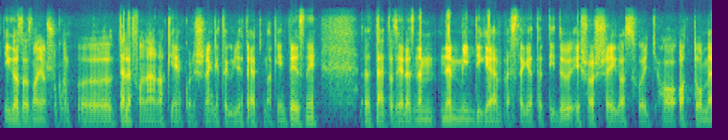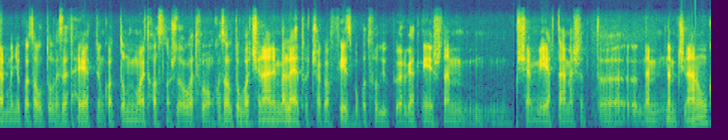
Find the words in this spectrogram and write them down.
igaz, az nagyon sokan ö, telefonálnak ilyenkor, és rengeteg ügyet el tudnak intézni, tehát azért ez nem, nem mindig elvesztegetett idő, és az se igaz, hogy ha attól, mert mondjuk az autó vezet helyettünk, attól mi majd hasznos dolgot fogunk az autóba csinálni, mert lehet, hogy csak a Facebookot fogjuk pörgetni, és nem semmi értelmeset ö, nem, nem csinálunk.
